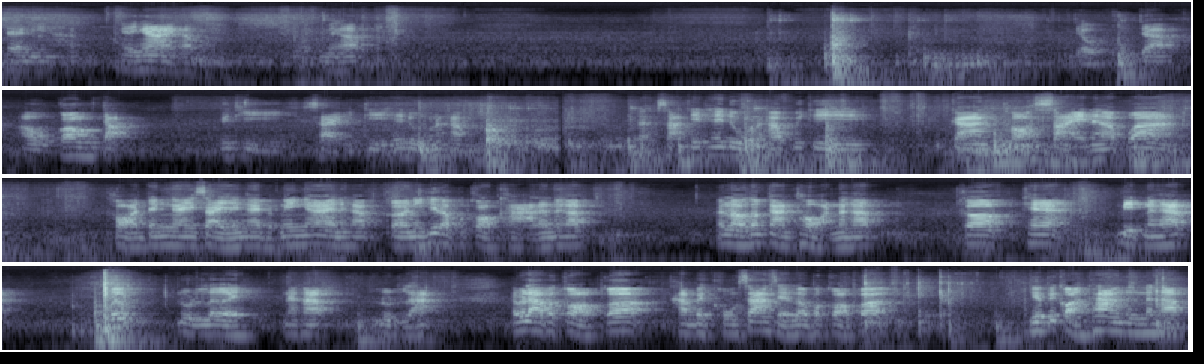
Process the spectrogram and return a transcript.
แค่นี้ครับง่ายๆครับเห็นไหมครับ เดี๋ยวผมจะเอากล้องจับ วิธีใส่อีกทีให้ดูนะครับจะสาธิตให้ดูนะครับ วิธีการถอดใส่นะครับว่า ถอดยังไงใส่ยังไงแบบง่าย ๆ นะครับ กรณีที่เราประกอบขาแล้วนะครับแล้วเราต้องการถอดนะครับ ก็แค่บิดนะครับปึ๊บหลุดเลยนะครับ หลุดละแล้วเวลาประกอบก็ทำเป็นโครงสร้างเสร็จเราประกอบก็ยึดไปก่อนข้างหนึ่งนะครับ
